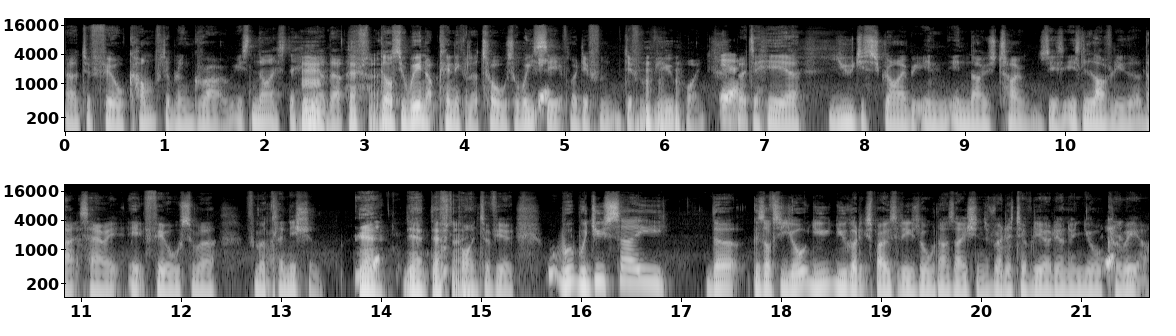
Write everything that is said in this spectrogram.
uh, to feel comfortable and grow. It's nice to hear that. definitely. 'cause Obviously, we're not clinical at all, so we see it from a different different viewpoint. Yeah. But to hear you describe it in, in those tones is, is lovely. That that's how it, it feels from a from a clinician Yeah, yeah, definitely. point of view. W- would you say that because obviously you you you got exposed to these organisations relatively early on in your career?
